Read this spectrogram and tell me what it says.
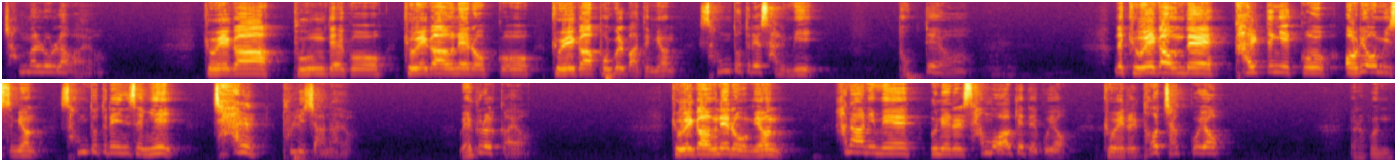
정말 놀라워요. 교회가 부흥되고 교회가 은혜롭고 교회가 복을 받으면 성도들의 삶이 복돼요. 근데 교회 가운데 갈등이 있고 어려움이 있으면 성도들의 인생이 잘 풀리지 않아요. 왜 그럴까요? 교회가 은혜로우면 하나님의 은혜를 사모하게 되고요. 교회를 더 찾고요. 여러분,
